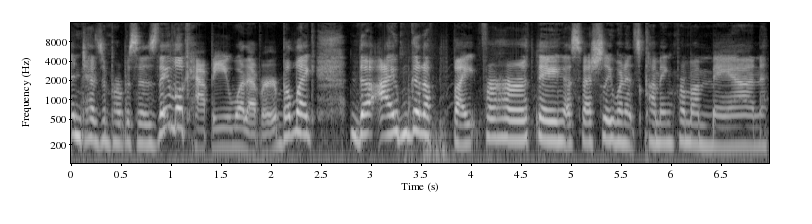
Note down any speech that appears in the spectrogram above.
intents and purposes, they look happy, whatever. But like the I'm gonna fight for her thing, especially when it's coming from a man.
